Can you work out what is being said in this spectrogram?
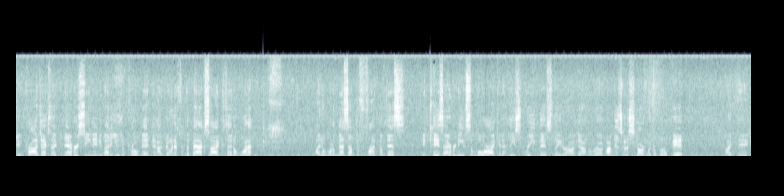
do projects, I've never seen anybody use a Pro Mitt. And I'm doing it from the back side because I don't want to I don't want to mess up the front of this in case I ever need some more. I can at least read this later on down the road. I'm just going to start with a little bit, I think.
